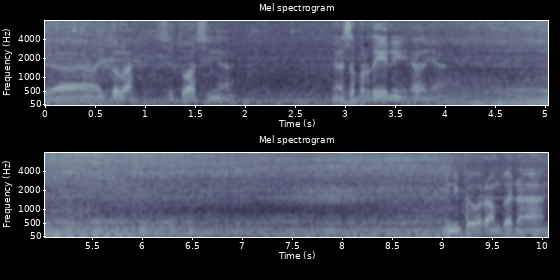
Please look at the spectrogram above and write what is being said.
ya itulah situasinya. Ya seperti ini halnya. Ini bawa rambanan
